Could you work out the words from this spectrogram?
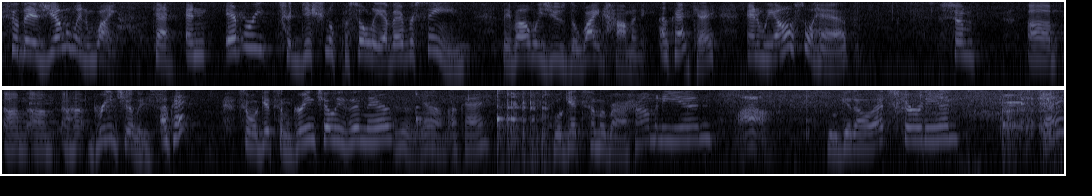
so there's yellow and white. Okay. And every traditional pozole I've ever seen, they've always used the white hominy. Okay. Okay. And we also have some um, um, um, uh, green chilies. Okay. So we'll get some green chilies in there. Ooh, yum. Okay. We'll get some of our hominy in. Wow. We'll get all that stirred in. Okay.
